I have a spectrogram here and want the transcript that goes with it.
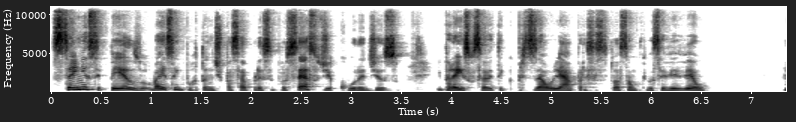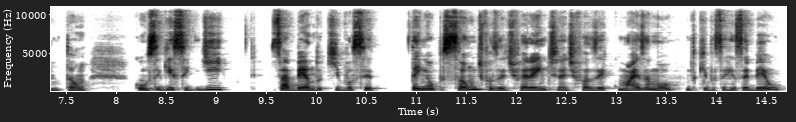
sem esse peso, vai ser importante passar por esse processo de cura disso. E para isso você vai ter que precisar olhar para essa situação que você viveu. Então, conseguir seguir sabendo que você tem a opção de fazer diferente, né, de fazer com mais amor do que você recebeu,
